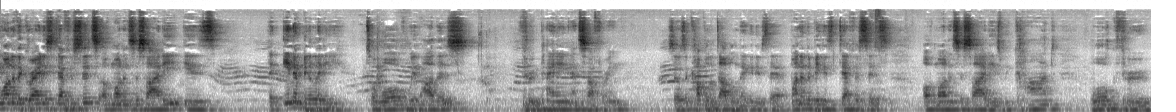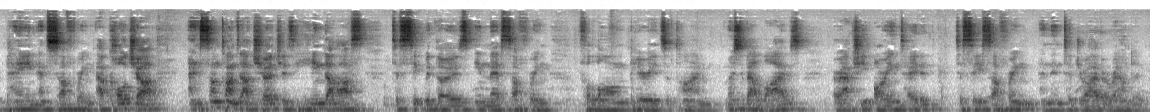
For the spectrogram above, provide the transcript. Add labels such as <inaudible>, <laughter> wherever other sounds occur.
Think one of the greatest deficits of modern society is the inability to walk with others through pain and suffering. So there's a couple of double negatives there. One of the biggest deficits of modern society is we can't walk through pain and suffering. Our culture and sometimes our churches hinder us to sit with those in their suffering for long periods of time. Most of our lives are actually orientated to see suffering and then to drive around it.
